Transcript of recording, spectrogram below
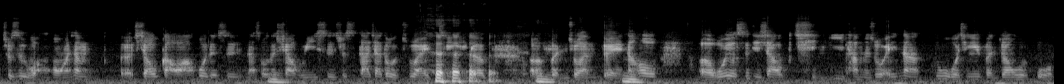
就是网红啊，像呃肖稿啊，或者是那时候的小胡医师，就是大家都有出来 进一个呃粉砖，对，然后呃，我有私底下请意他们说，哎，那如果我进一粉砖，我我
